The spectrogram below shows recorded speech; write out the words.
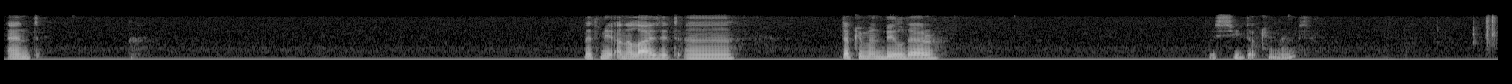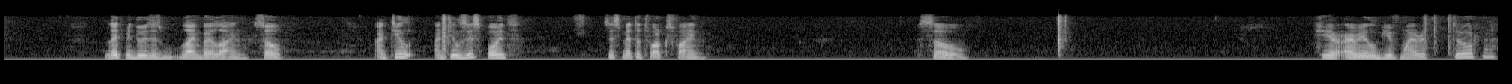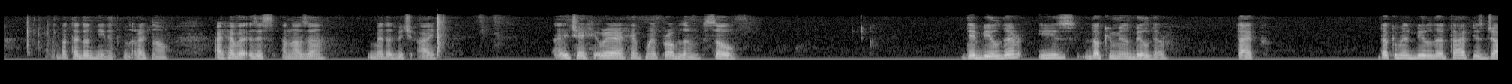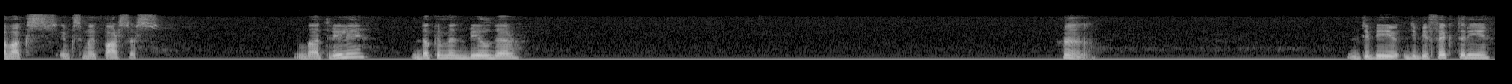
and let me analyze it. Uh, document builder. To see document? Let me do this line by line. So until until this point this method works fine. So here I will give my return but I don't need it right now. I have a, this another method which I which I where I have my problem. So the builder is document builder type. Document builder type is Java XML parsers. But really document builder hmm. Db db factory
